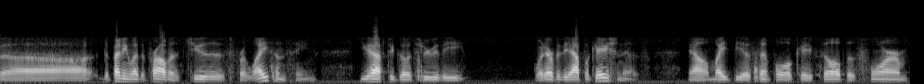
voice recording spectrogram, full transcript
uh, depending on what the province chooses for licensing, you have to go through the whatever the application is. Now, it might be a simple, okay, fill out this form.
